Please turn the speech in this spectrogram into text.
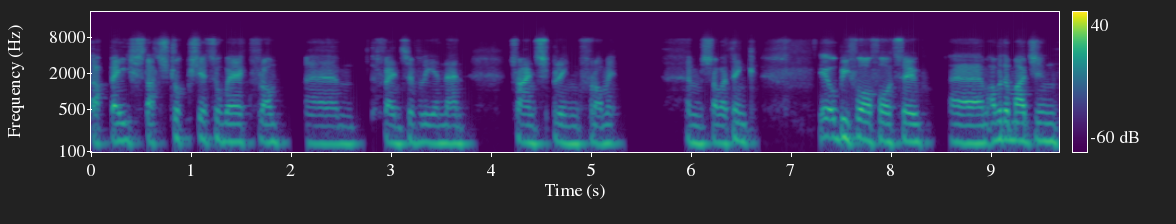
that base, that structure to work from um, defensively, and then try and spring from it. Um, so I think it'll be 4-4-2. Um, I would imagine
